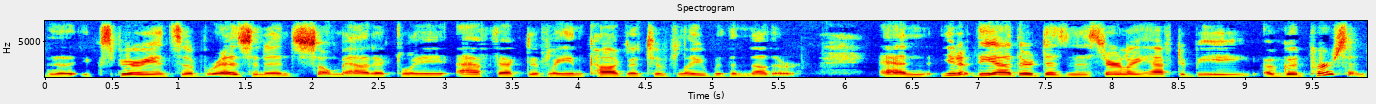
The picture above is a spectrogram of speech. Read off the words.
the experience of resonance somatically, affectively, and cognitively with another, and you know the other doesn't necessarily have to be a good person.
